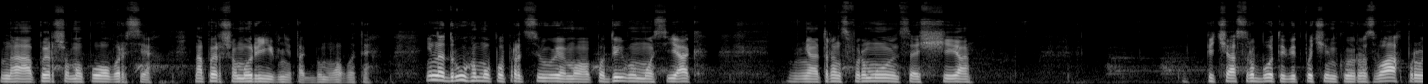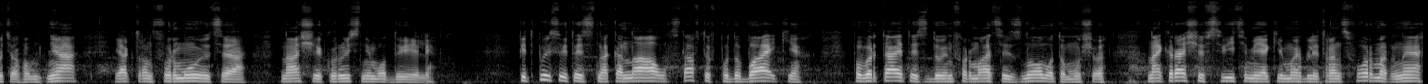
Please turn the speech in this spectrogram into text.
на першому поверсі, на першому рівні, так би мовити. І на другому попрацюємо, подивимось, як е, трансформуються ще під час роботи відпочинку і розваг протягом дня, як трансформуються наші корисні моделі. Підписуйтесь на канал, ставте вподобайки, повертайтесь до інформації знову, тому що найкраще в світі м'які меблі трансформер не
